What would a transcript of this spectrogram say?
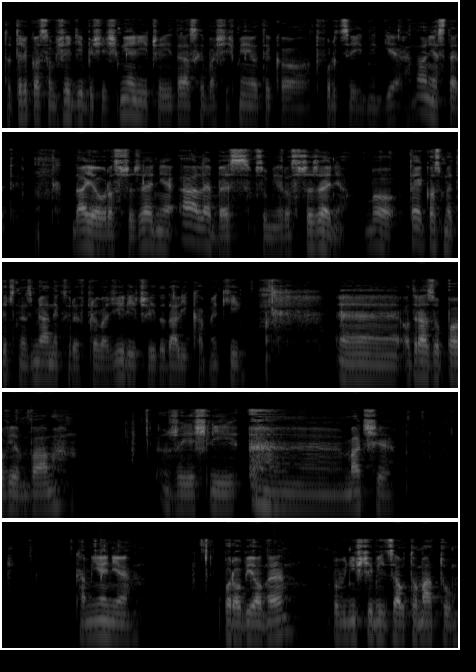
to tylko sąsiedzi by się śmieli, czyli teraz chyba się śmieją tylko twórcy innych gier. No niestety, dają rozszerzenie, ale bez w sumie rozszerzenia, bo te kosmetyczne zmiany, które wprowadzili, czyli dodali kamyki, e, od razu powiem Wam, że jeśli e, macie kamienie porobione, powinniście mieć z automatu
